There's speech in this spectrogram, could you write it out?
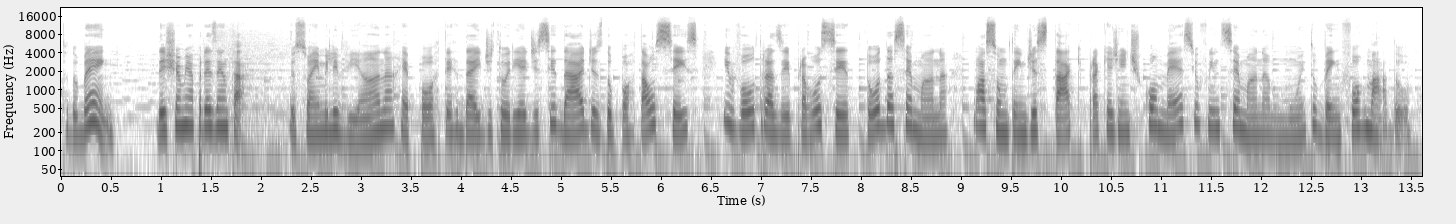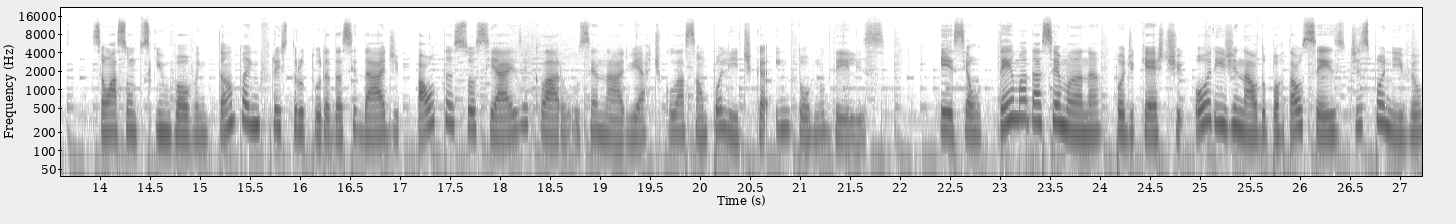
tudo bem? Deixa eu me apresentar. Eu sou a Emily Viana, repórter da editoria de cidades do Portal 6 e vou trazer para você toda semana um assunto em destaque para que a gente comece o fim de semana muito bem informado. São assuntos que envolvem tanto a infraestrutura da cidade, pautas sociais e, claro, o cenário e articulação política em torno deles. Esse é o Tema da Semana, podcast original do Portal 6, disponível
